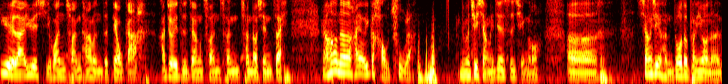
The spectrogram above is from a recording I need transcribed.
越来越喜欢穿他们的吊嘎啊，就一直这样穿穿穿到现在。然后呢，还有一个好处啦，你们去想一件事情哦，呃。相信很多的朋友呢，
